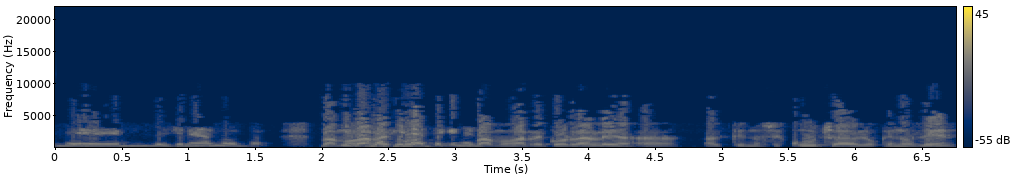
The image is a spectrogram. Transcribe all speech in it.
de, de General Motors. Vamos, a recor- imagínate que en el- vamos a recordarle a, a- al que nos escucha, a los que nos leen,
